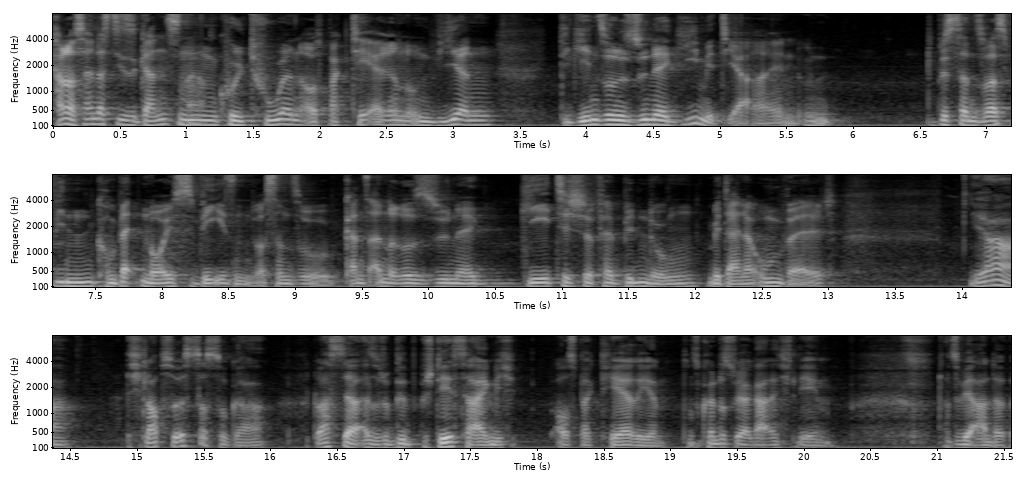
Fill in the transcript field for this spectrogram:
Kann auch sein, dass diese ganzen ja. Kulturen aus Bakterien und Viren, die gehen so eine Synergie mit dir ein. Und du bist dann sowas wie ein komplett neues Wesen. Du hast dann so ganz andere synergetische Verbindungen mit deiner Umwelt. Ja, ich glaube, so ist das sogar. Du hast ja, also du bestehst ja eigentlich aus Bakterien, sonst könntest du ja gar nicht leben. Also wir alle.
